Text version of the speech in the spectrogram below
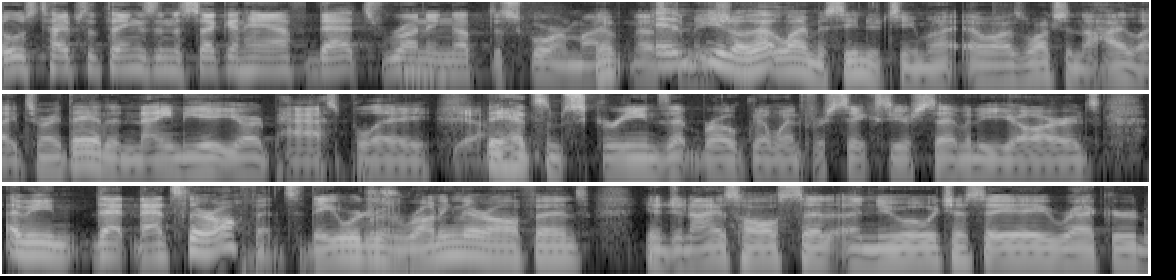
those types of things in the second half, that's running up the score in my estimation. And you know that Lima senior team. I, I was watching the highlights. Right, they had a 98 yard pass play. Yeah. They had some screens that broke that went for 60 or 70 yards. I mean that that's their offense. They were just running their offense. You know, Janias Hall set a new OHSAA record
